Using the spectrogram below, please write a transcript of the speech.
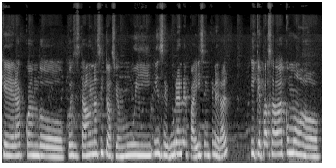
que era cuando pues estaba una situación muy insegura en el país en general, y que pasaba como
